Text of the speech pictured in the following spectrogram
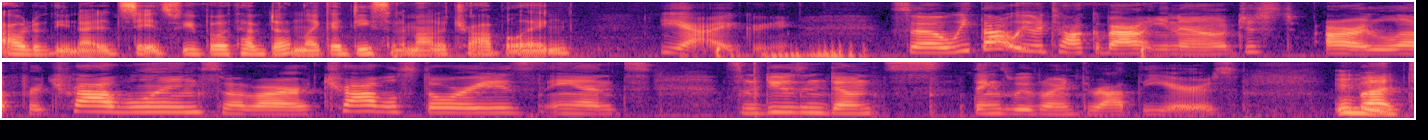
out of the United States, we both have done like a decent amount of traveling. Yeah, I agree. So we thought we would talk about, you know, just our love for traveling, some of our travel stories, and some do's and don'ts, things we've learned throughout the years. Mhm. But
